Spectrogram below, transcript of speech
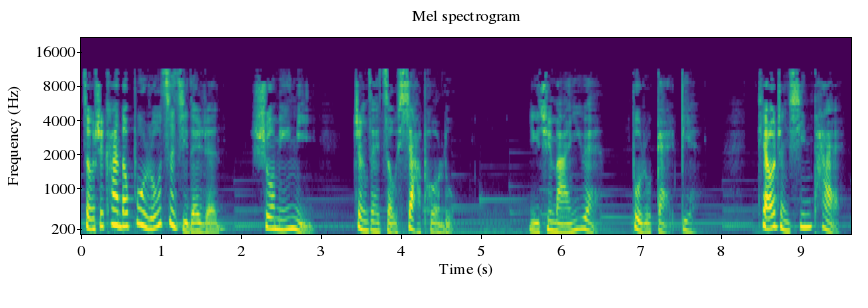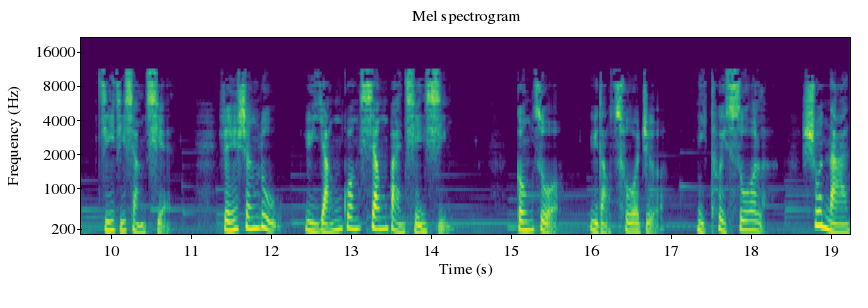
总是看到不如自己的人，说明你正在走下坡路。与其埋怨，不如改变，调整心态，积极向前。人生路与阳光相伴前行。工作遇到挫折，你退缩了，说难；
